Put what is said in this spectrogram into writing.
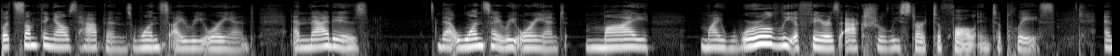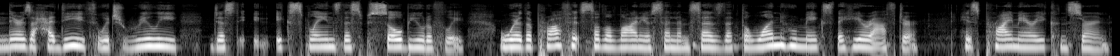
but something else happens once I reorient, and that is that once I reorient, my my worldly affairs actually start to fall into place. And there's a hadith which really just explains this so beautifully, where the Prophet ﷺ says that the one who makes the hereafter his primary concern,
